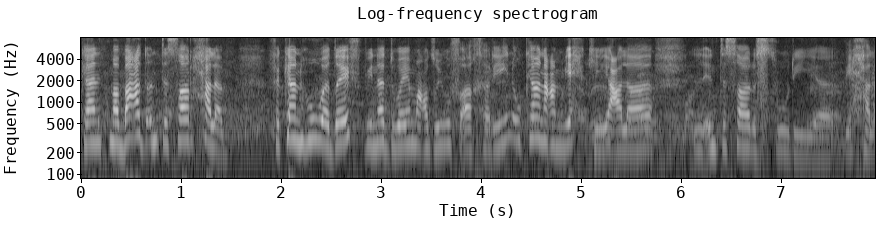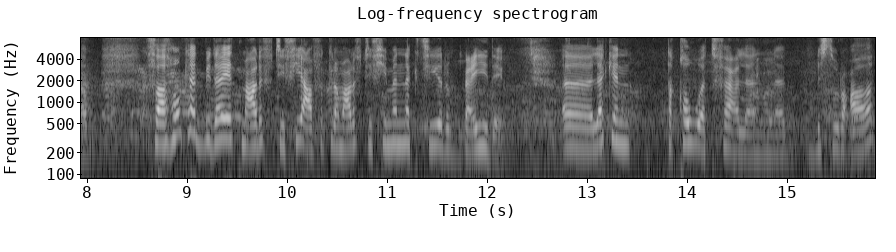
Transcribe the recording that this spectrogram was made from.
كانت ما بعد انتصار حلب فكان هو ضيف بندوة مع ضيوف آخرين وكان عم يحكي على الانتصار السوري بحلب. فهون كانت بداية معرفتي فيه على فكرة معرفتي فيه منا كتير بعيدة. آه لكن تقوت فعلا بسرعة.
